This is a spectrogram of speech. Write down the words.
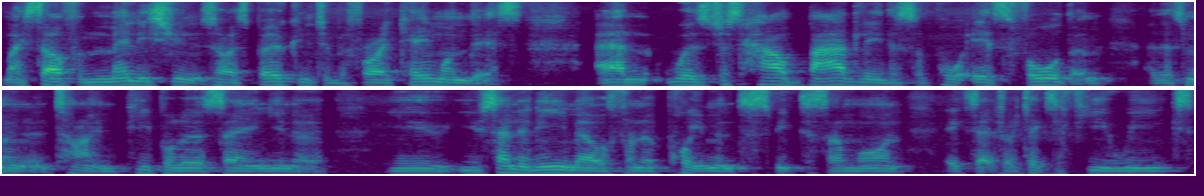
myself and many students I've spoken to before I came on this um, was just how badly the support is for them at this moment in time. People are saying, you know, you you send an email for an appointment to speak to someone, etc. It takes a few weeks.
